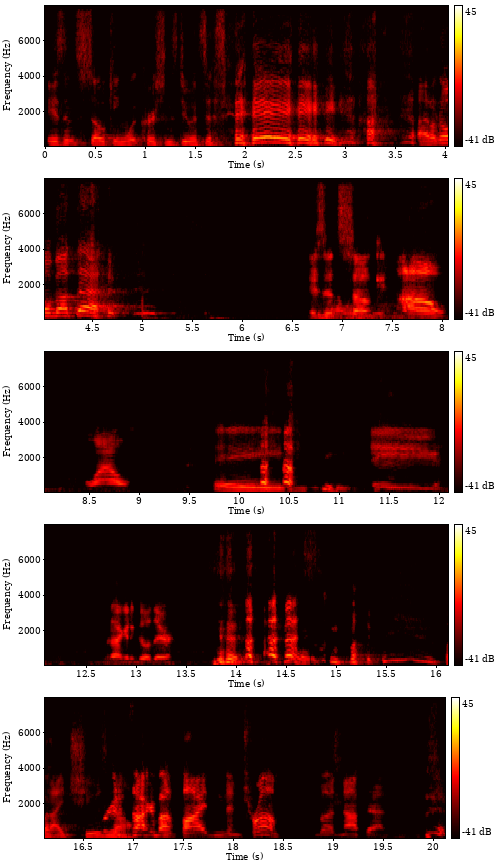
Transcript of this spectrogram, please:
Isn't soaking what Christians do and says, hey, I don't know about that. Is it know so what- Oh, wow. Hey. Hey. We're not gonna go there. but, but I choose We're gonna talk about Biden and Trump, but not that.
